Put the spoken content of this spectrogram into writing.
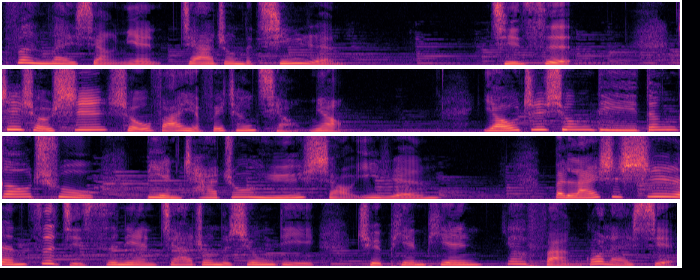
分外想念家中的亲人。其次，这首诗手法也非常巧妙。遥知兄弟登高处，遍插茱萸少一人。本来是诗人自己思念家中的兄弟，却偏偏要反过来写，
